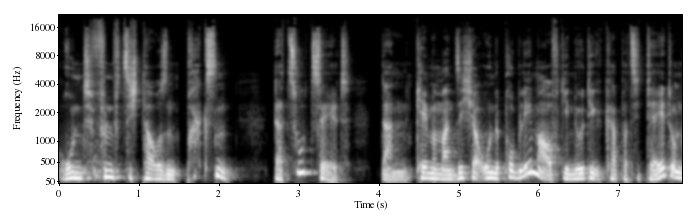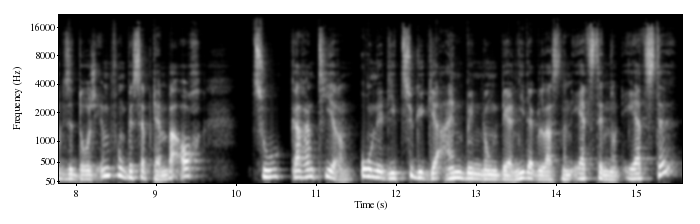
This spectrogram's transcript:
rund 50.000 Praxen dazu zählt, dann käme man sicher ohne Probleme auf die nötige Kapazität, um diese Durchimpfung bis September auch zu garantieren. Ohne die zügige Einbindung der niedergelassenen Ärztinnen und Ärzte,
